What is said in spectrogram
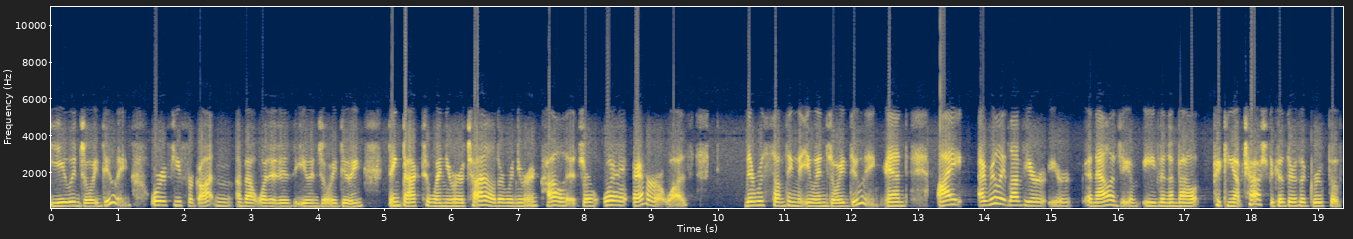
you enjoy doing. Or if you've forgotten about what it is that you enjoy doing, think back to when you were a child or when you were in college or wherever it was. There was something that you enjoyed doing. And I I really love your your analogy of even about picking up trash because there's a group of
